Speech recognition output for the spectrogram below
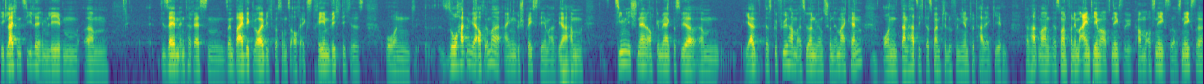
die gleichen Ziele im Leben, ähm, dieselben Interessen, sind beide gläubig, was uns auch extrem wichtig ist. Und so hatten wir auch immer ein Gesprächsthema. Wir haben ziemlich schnell auch gemerkt, dass wir ähm, ja, das Gefühl haben, als würden wir uns schon immer kennen. Und dann hat sich das beim Telefonieren total ergeben. Dann hat man, ist man von dem einen Thema aufs nächste gekommen, aufs nächste, aufs nächste.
